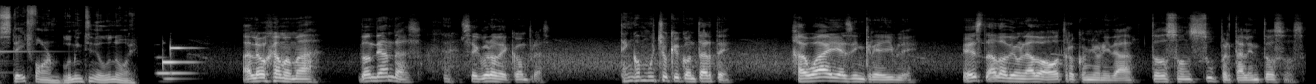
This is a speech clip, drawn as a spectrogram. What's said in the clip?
State Farm, Bloomington, Illinois. Aloha, mamá. ¿Dónde andas? Seguro de compras. Tengo mucho que contarte. Hawái es increíble. He estado de un lado a otro con mi unidad. Todos son súper talentosos.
